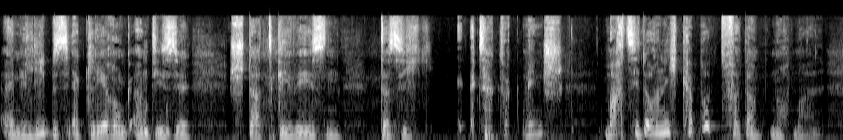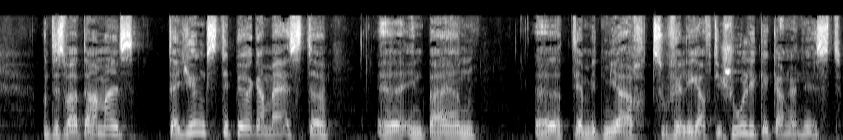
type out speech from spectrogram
eine Liebeserklärung an diese Stadt gewesen, dass ich gesagt habe, Mensch, macht sie doch nicht kaputt, verdammt nochmal. Und es war damals der jüngste Bürgermeister äh, in Bayern, äh, der mit mir auch zufällig auf die Schule gegangen ist.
